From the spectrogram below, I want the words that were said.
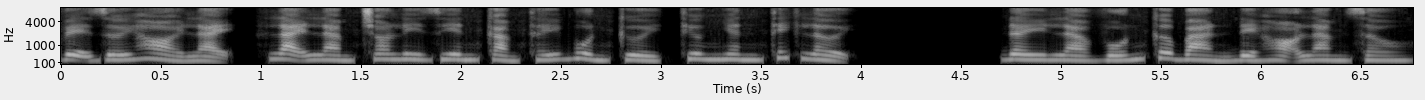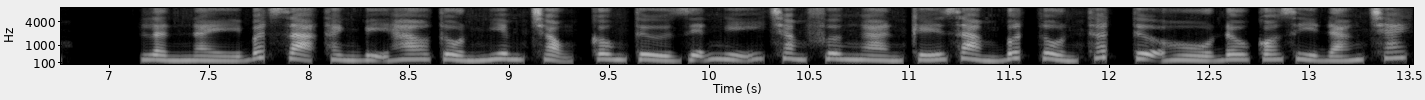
Vệ giới hỏi lại, lại làm cho Ly Diên cảm thấy buồn cười, thương nhân thích lợi. Đây là vốn cơ bản để họ làm giàu. Lần này bất dạ thành bị hao tổn nghiêm trọng công tử diễn nghĩ trăm phương ngàn kế giảm bớt tổn thất tựa hồ đâu có gì đáng trách.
